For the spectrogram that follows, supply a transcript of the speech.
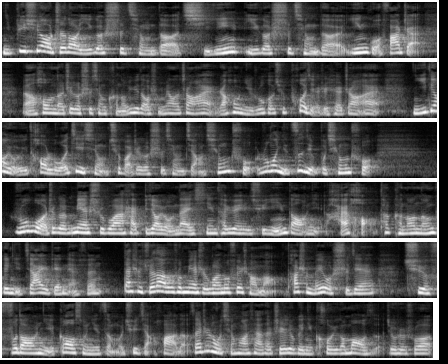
你必须要知道一个事情的起因，一个事情的因果发展，然后呢，这个事情可能遇到什么样的障碍，然后你如何去破解这些障碍，你一定要有一套逻辑性去把这个事情讲清楚。如果你自己不清楚，如果这个面试官还比较有耐心，他愿意去引导你，还好，他可能能给你加一点点分。但是绝大多数面试官都非常忙，他是没有时间去辅导你，告诉你怎么去讲话的。在这种情况下，他直接就给你扣一个帽子，就是说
